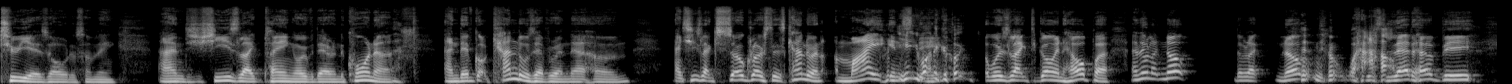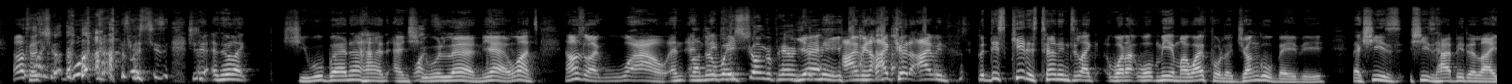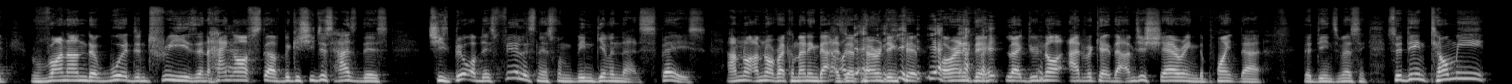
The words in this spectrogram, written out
two years old or something. And she's like playing over there in the corner, and they've got candles everywhere in their home and she's like so close to this candle. And my instinct go- was like to go and help her. And they were like, nope. They were like, nope. wow. Just let her be. I was like, what? Was like, she's, she's, and they were like, she will burn her hand and she once. will learn. Yeah, once. And I was like, wow. And, and they're way stronger parents yeah, than me. I mean, I could, I mean, but this kid has turned into like what I, what me and my wife call a jungle baby. Like she's she's happy to like run under wood and trees and hang off stuff because she just has this she's built up this fearlessness from being given that space. I'm not I'm not recommending that as a parenting yeah, tip yeah, or anything. Like do not advocate that. I'm just sharing the point that that Dean's missing. So Dean, tell me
